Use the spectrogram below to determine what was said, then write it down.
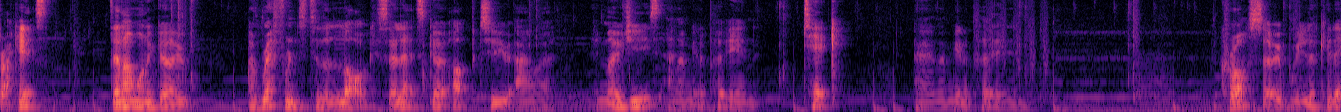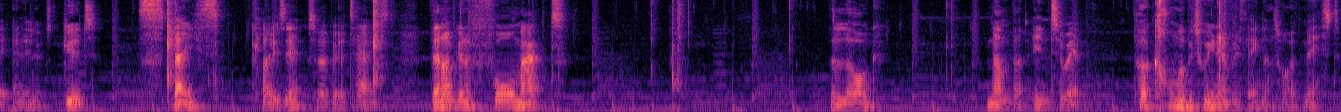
brackets. Then I want to go a reference to the log. So let's go up to our emojis and I'm going to put in tick and I'm going to put in cross. So we look at it and it looks good. Space, close it, so a bit of text. Then I'm going to format the log number into it. Put a comma between everything, that's what I've missed.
